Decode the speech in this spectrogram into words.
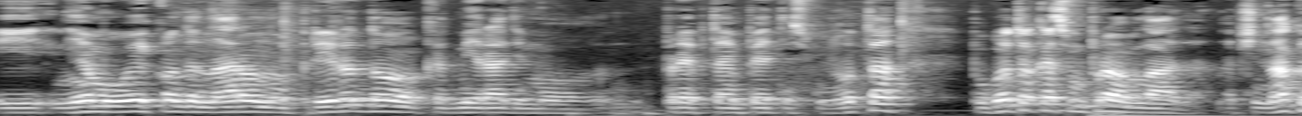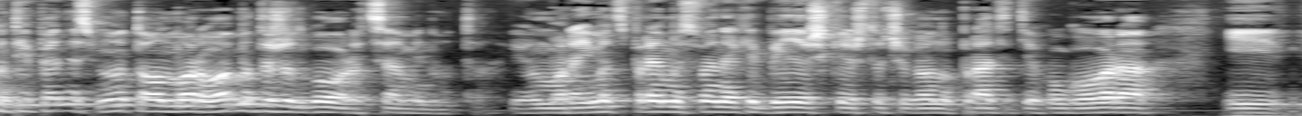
I njemu uvijek onda naravno prirodno, kad mi radimo prep time 15 minuta, pogotovo kad smo prva vlada. Znači, nakon tih 15 minuta on mora odmah držati govor od 7 minuta. I on mora imati spremno sve neke bilješke što će ga ono pratiti tijekom govora i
